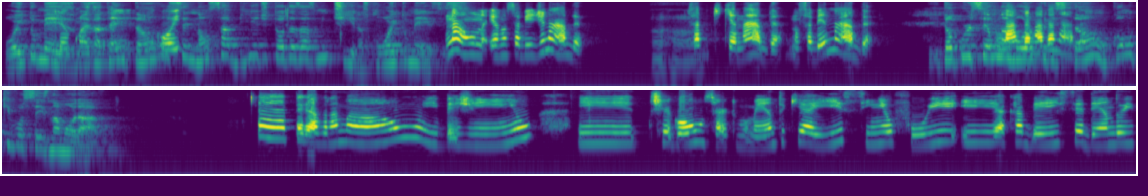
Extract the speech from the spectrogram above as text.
Oito meses, mas até então você não sabia de todas as mentiras, com oito meses. Não, eu não sabia de nada. Uhum. Sabe o que, que é nada? Não sabia nada. Então, por ser um nada, namoro nada, cristão, nada. como que vocês namoravam? É, pegava na mão e beijinho. E chegou um certo momento que aí sim eu fui e acabei cedendo e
